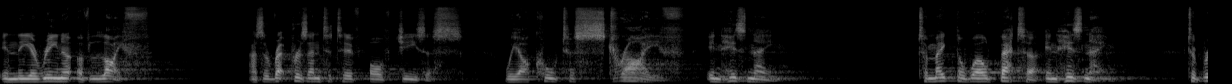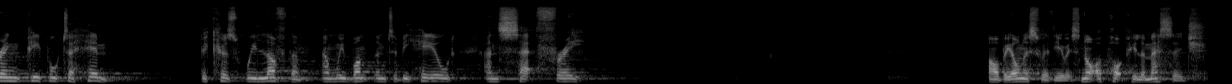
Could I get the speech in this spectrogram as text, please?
in the arena of life. As a representative of Jesus, we are called to strive in his name, to make the world better in his name, to bring people to him because we love them and we want them to be healed and set free. I'll be honest with you, it's not a popular message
